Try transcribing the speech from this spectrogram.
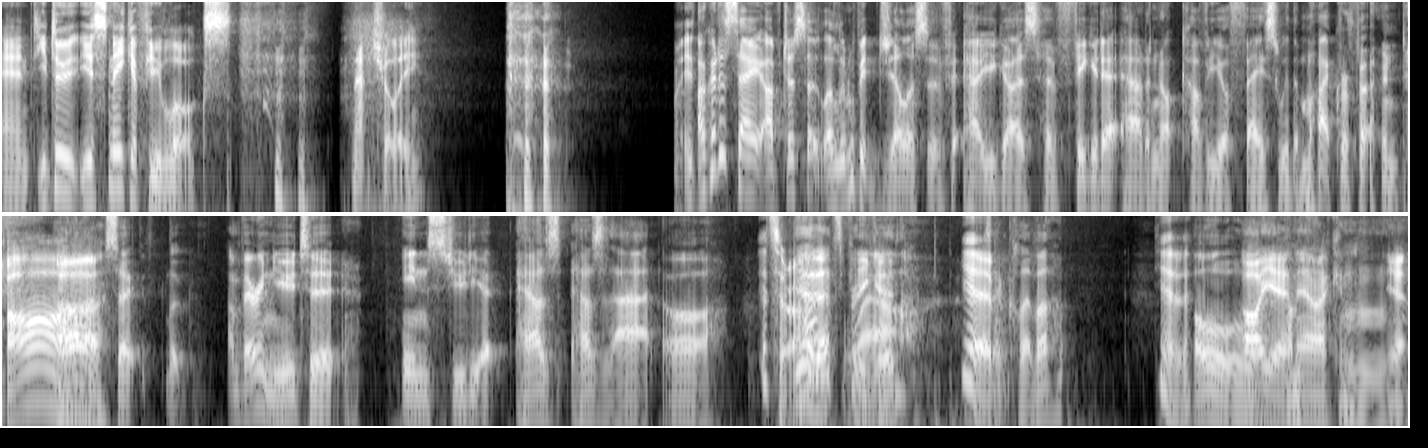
and you do you sneak a few looks naturally. I've got to say, I'm just a, a little bit jealous of how you guys have figured out how to not cover your face with a microphone. oh, Uh, so, look, I'm very new to in studio. How's how's that? Oh, that's all right. Yeah, that's pretty good. yeah, Is that clever? yeah. that- Oh, Oh yeah, I'm, now I can. Yeah.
